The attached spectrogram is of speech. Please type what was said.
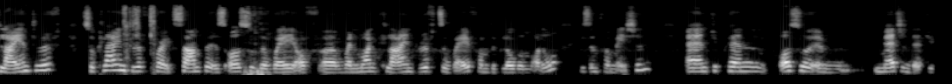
client drift. So client drift, for example, is also the way of uh, when one client drifts away from the global model, this information. And you can also um, imagine that you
